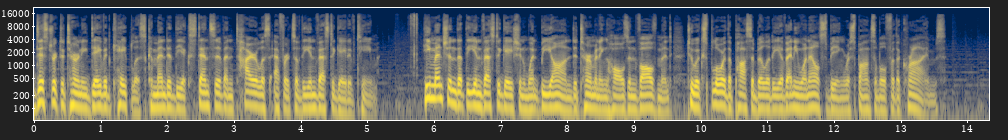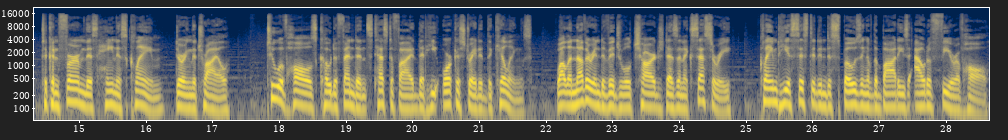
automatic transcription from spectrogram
District Attorney David Capeless commended the extensive and tireless efforts of the investigative team. He mentioned that the investigation went beyond determining Hall's involvement to explore the possibility of anyone else being responsible for the crimes. To confirm this heinous claim, during the trial, two of Hall's co-defendants testified that he orchestrated the killings, while another individual charged as an accessory claimed he assisted in disposing of the bodies out of fear of Hall.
